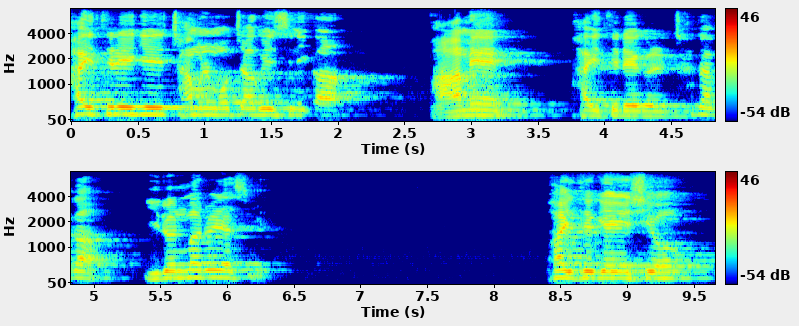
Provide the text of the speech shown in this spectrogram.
화이트렉이 잠을 못 자고 있으니까 밤에 화이트렉을 찾아가 이런 말을 했습니다. 화이트렉이시여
